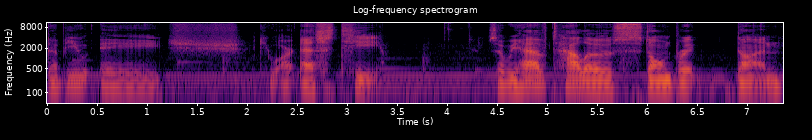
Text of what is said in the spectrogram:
WHQRST. So we have Talos stone brick done.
